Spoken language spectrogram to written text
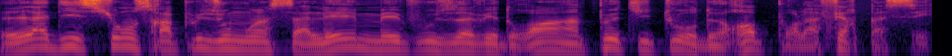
L'addition sera plus ou moins salée, mais vous avez droit à un petit tour d'Europe pour la faire passer.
